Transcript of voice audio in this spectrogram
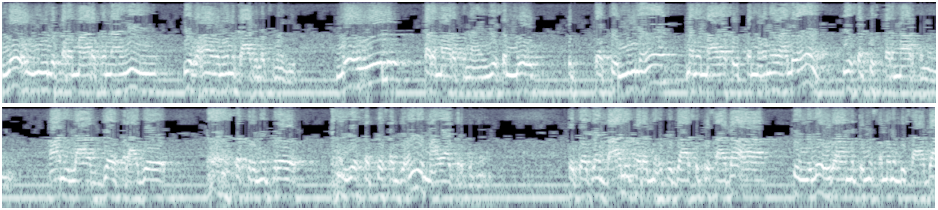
मोह मूल परमार्थ नहीं ये वहाँ उन्होंने कहा लक्ष्मण जी। मोह मूल परमार्थ नहीं ये सब मोह कहते मूल है? मैंने माया से उत्पन्न होने वाले हैं। ये सब कुछ परमार्थ नहीं हानि, लाभ, जय, पराजय शत्रु मित्र ये सब के सब जो है, ये माया करते हैं। तो कहते हैं, बाल पर महत्व जास प्रसादा, कि मिले राम तुम समन विषादा।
